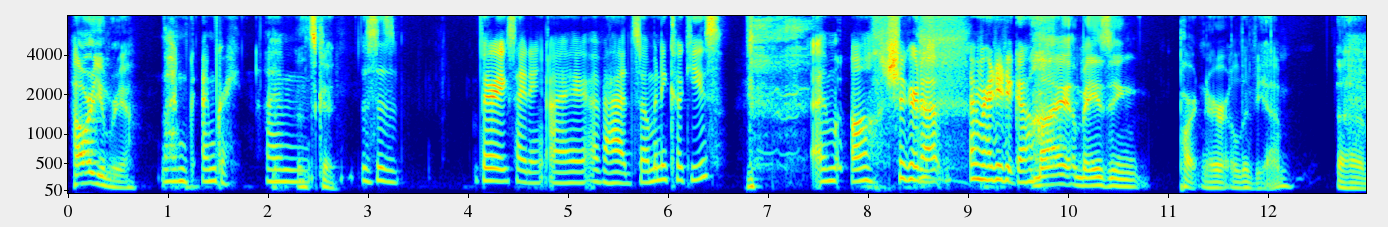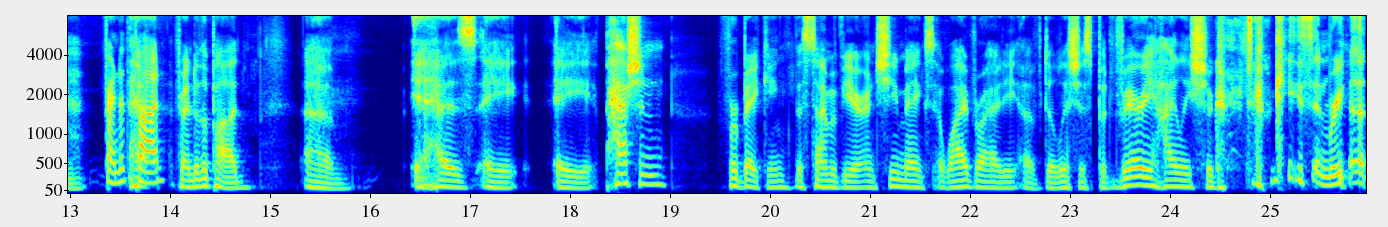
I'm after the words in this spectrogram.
How are you, Maria? I'm I'm great. I'm That's good. this is very exciting. I have had so many cookies. I'm all sugared up. I'm ready to go. My amazing partner, Olivia, um, Friend of the pod. friend of the pod, um, it has a a passion for baking this time of year, and she makes a wide variety of delicious but very highly sugared cookies. And Maria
